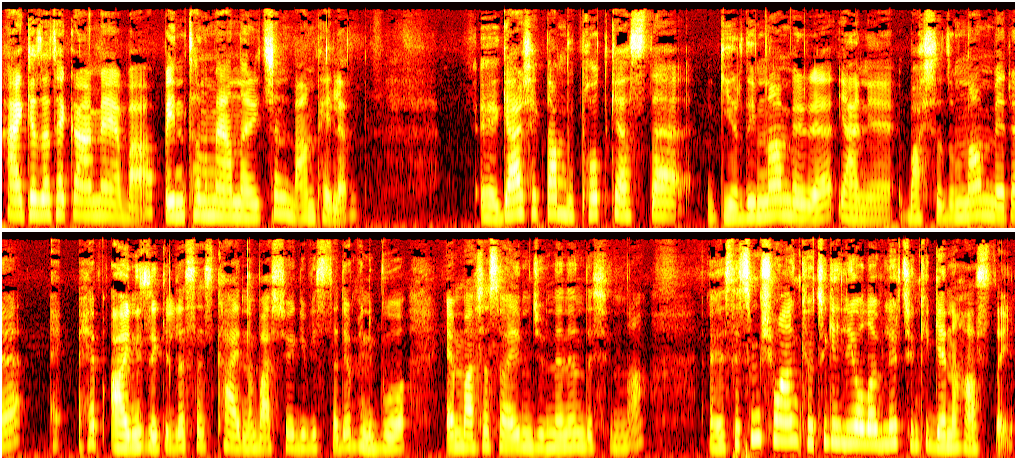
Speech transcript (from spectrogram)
Herkese tekrar merhaba. Beni tanımayanlar için ben Pelin. Ee, gerçekten bu podcast'te girdiğimden beri yani başladığımdan beri hep aynı şekilde ses kaydına başlıyor gibi hissediyorum. Hani bu en başta söylediğim cümlenin dışında. Ee, sesim şu an kötü geliyor olabilir çünkü gene hastayım.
